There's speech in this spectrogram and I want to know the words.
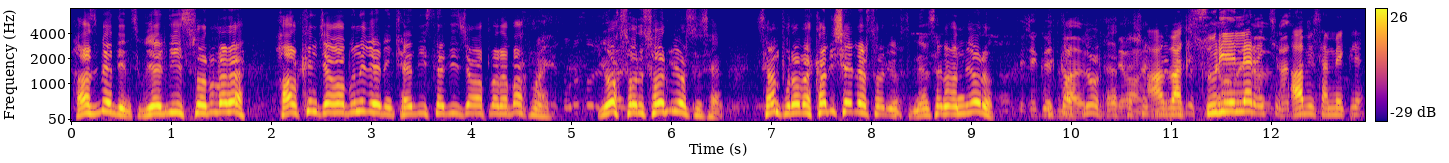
Hazmedin verdiği sorulara halkın cevabını verin. Kendi istediğiniz cevaplara bakmayın. Yok soru sormuyorsun sen. Sen provokali şeyler soruyorsun. Ben seni anlıyorum. Teşekkür ederim Dikkatli abi. ol. He, Devam et. teşekkür Abi bak Suriyeliler için abi sen bekle.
